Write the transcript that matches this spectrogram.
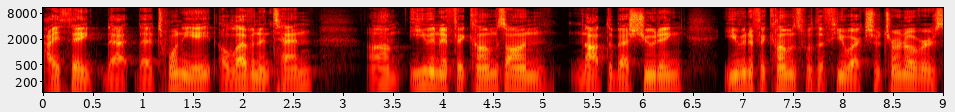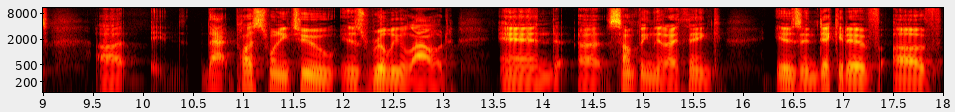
I think that that 28, 11, and 10, um, even if it comes on not the best shooting, even if it comes with a few extra turnovers, uh, that plus 22 is really loud and uh, something that I think is indicative of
